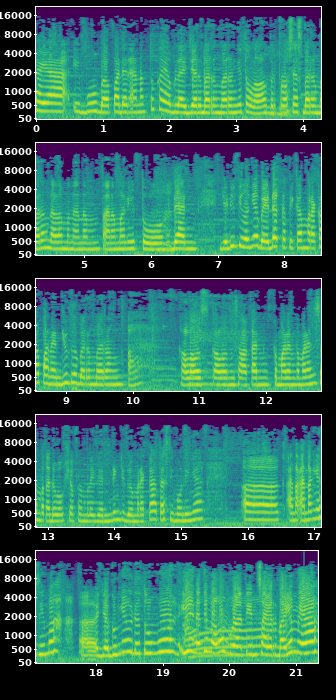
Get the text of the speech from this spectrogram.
kayak ibu, bapak dan anak tuh kayak belajar bareng-bareng gitu loh, berproses bareng-bareng dalam menanam tanaman itu. Dan jadi feelnya beda ketika mereka panen juga bareng-bareng. Oh, Kalau kalau misalkan kemarin-kemarin sih sempat ada workshop family gardening juga mereka testimoninya eh, anak-anaknya sih mah eh, jagungnya udah tumbuh. Iya nanti mama buatin sayur bayam ya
